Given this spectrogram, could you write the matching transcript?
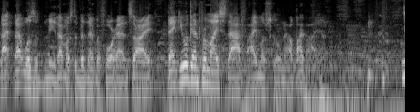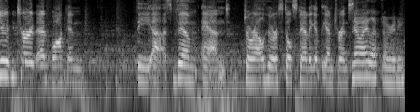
that that wasn't me. That must have been there beforehand. Sorry. Thank you again for my staff. I must go now. Bye bye. You turn and walk in the uh, Vim and Jarell, who are still standing at the entrance. No, I left already.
